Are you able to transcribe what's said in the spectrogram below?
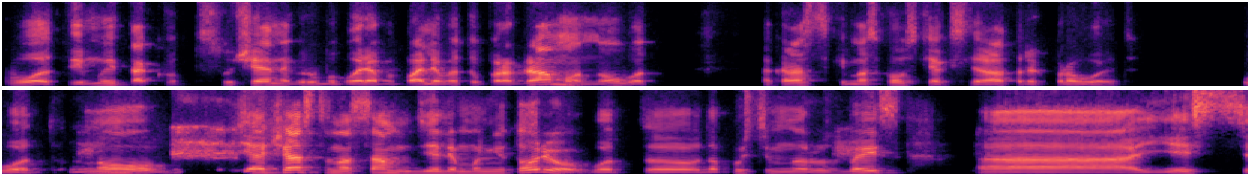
вот, и мы так вот случайно, грубо говоря, попали в эту программу, но вот как раз-таки московский акселератор их проводит. Вот, но я часто на самом деле мониторю, вот, э, допустим, на Rusbase есть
